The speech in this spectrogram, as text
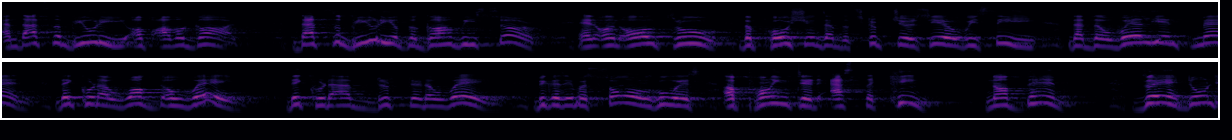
And that's the beauty of our God. That's the beauty of the God we serve. And on all through the portions and the scriptures here, we see that the valiant men, they could have walked away. They could have drifted away because it was Saul who was appointed as the king, not them. They don't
